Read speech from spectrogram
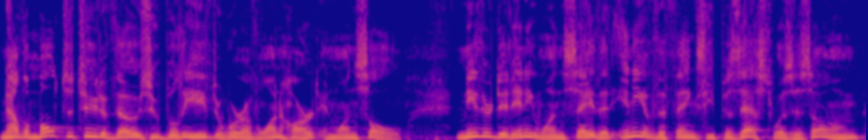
Now, the multitude of those who believed were of one heart and one soul. Neither did anyone say that any of the things he possessed was his own,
